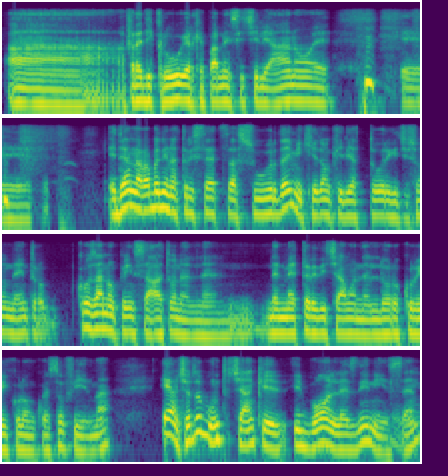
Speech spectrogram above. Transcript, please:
a Freddy Krueger che parla in siciliano e, e- ed è una roba di una tristezza assurda e mi chiedo anche gli attori che ci sono dentro cosa hanno pensato nel, nel- nel mettere diciamo nel loro curriculum questo film e a un certo punto c'è anche il, il buon Leslie Nielsen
